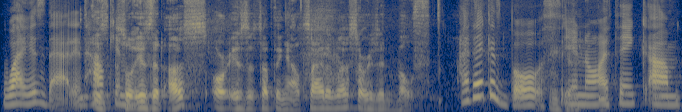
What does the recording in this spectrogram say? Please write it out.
why is that? And how is, can So is it us or is it something outside of us or is it both? I think it's both. Okay. You know, I think um,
